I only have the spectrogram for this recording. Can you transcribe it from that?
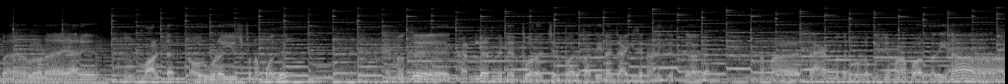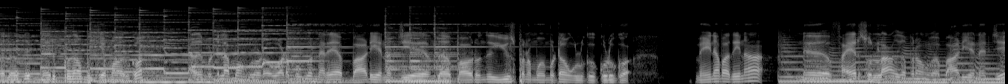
இப்போ அவரோட யார்? வால்டர். அவர் கூட யூஸ் பண்ணும்போது டைம் வந்து கண்ணில் இருந்து நெருப்பு வச்சுருப்பார். வச்சிருப்பார் பார்த்தீங்கன்னா ஜாக்கிசன் அழிக்கிறதுக்காக நம்ம ட்ராகன் உள்ள முக்கியமான பவர் பார்த்தீங்கன்னா அதில் வந்து நெருப்பு தான் முக்கியமாக இருக்கும். அது மட்டும் இல்லாமல் அவங்களோட உடம்புக்கும் நிறைய பாடி எனர்ஜி அந்த பவர் வந்து யூஸ் பண்ணும்போது மட்டும் அவங்களுக்கு கொடுக்கும். மெயினாக பார்த்தீங்கன்னா ஃபயர் சொல்லலாம். அதுக்கப்புறம் அவங்க பாடி எனர்ஜி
